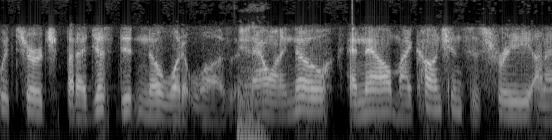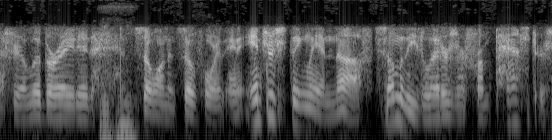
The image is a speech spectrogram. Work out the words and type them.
with church, but I just didn't know what it was. And now I know, and now my conscience is free, and I feel liberated, mm-hmm. and so on and so forth. And interestingly enough, some of these letters are from pastors.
